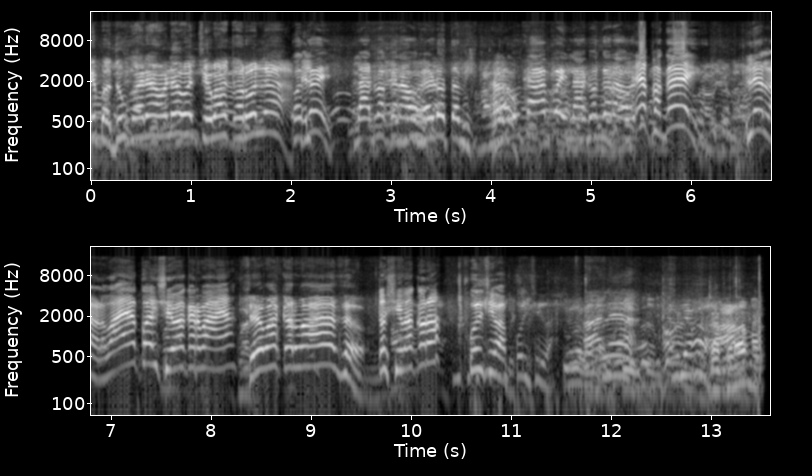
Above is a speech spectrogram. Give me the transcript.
એ બધું કર્યા ઓને હવે સેવા કરો લા એટલે લાડવા કરાવો હેડો તમે. હેડો. તા ભાઈ લાડવા કરાવો. એ ભગાઈ એટલે લડવા આયા કોઈ સેવા કરવા આયા? સેવા કરવા આયા છે? તો સેવા કરો ફૂલ સેવા ફૂલ સેવા. ચપડો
